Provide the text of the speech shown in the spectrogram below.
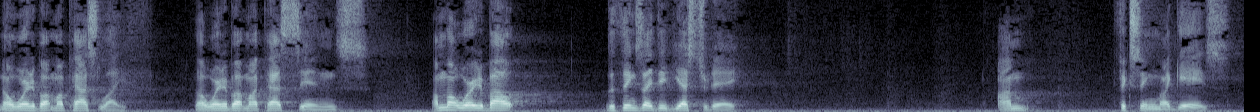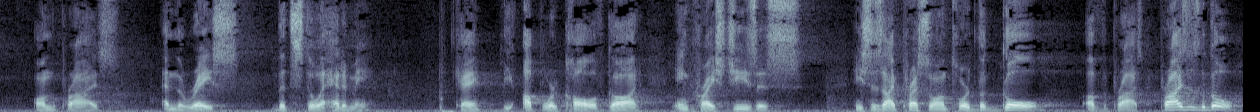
not worrying about my past life, not worrying about my past sins. I'm not worried about the things I did yesterday. I'm fixing my gaze on the prize and the race that's still ahead of me. Okay? The upward call of God in Christ Jesus. He says, I press on toward the goal of the prize. Prize is the goal.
